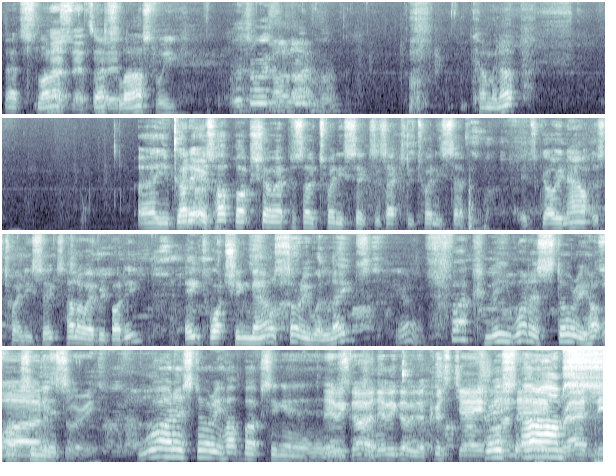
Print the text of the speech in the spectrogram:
That's last. that's that's last week. That's always the problem, man. Coming up. Uh, you've got Hello. it as Hotbox Show episode 26. It's actually 27. It's going out as 26. Hello, everybody. Eight watching now. Sorry we're late. Yeah. Fuck me, what a story What hotboxing a is. story. What a story hotboxing is. There we go. There we go. We got Chris J. Chris, Arne, oh, I'm Bradley.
